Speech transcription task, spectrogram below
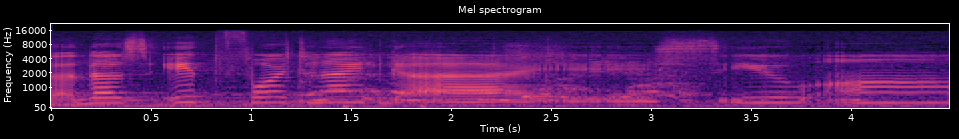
So that's it for tonight guys. See you on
